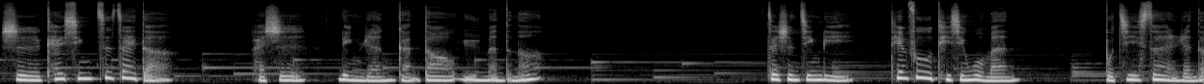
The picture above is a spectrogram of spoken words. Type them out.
是开心自在的，还是令人感到郁闷的呢？在圣经里。天父提醒我们，不计算人的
